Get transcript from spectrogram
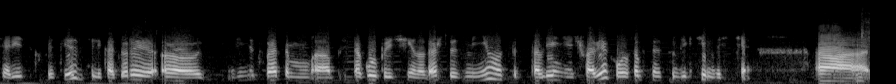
теоретиков исследователей, которые а, видят в этом а, такую причину, да, что изменилось представление человека о собственной субъективности. А,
